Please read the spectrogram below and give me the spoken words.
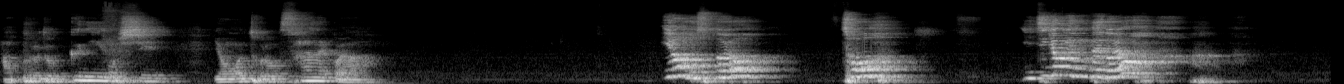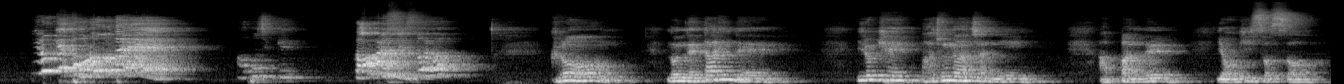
앞으로도 끊임없이 영원토록 사랑할 거야. 이런 모습도요? 저, 이 지경인데도요? 이렇게 더러운데! 아버지께 나아갈 수 있어요? 그럼 넌 내 딸인데 이렇게 마중 나왔지 않니? 아빠는 늘 여기 있었어.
